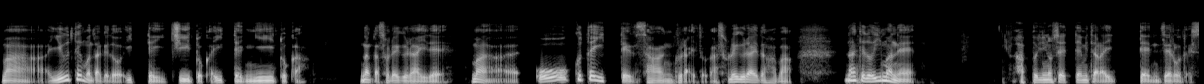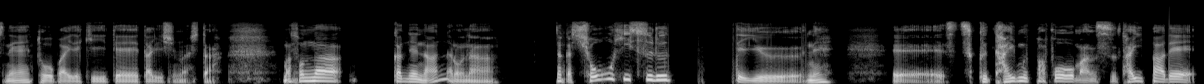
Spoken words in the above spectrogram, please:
まあ、言うてもだけど1.1とか1.2とか、なんかそれぐらいで、まあ、多くて1.3ぐらいとか、それぐらいの幅。だけど今ね、アプリの設定見たら1.0ですね。当倍で聞いてたりしました。まあそんな感じでなんだろうな。なんか消費するっていうね、えーつくタイムパフォーマンス、タイパーで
